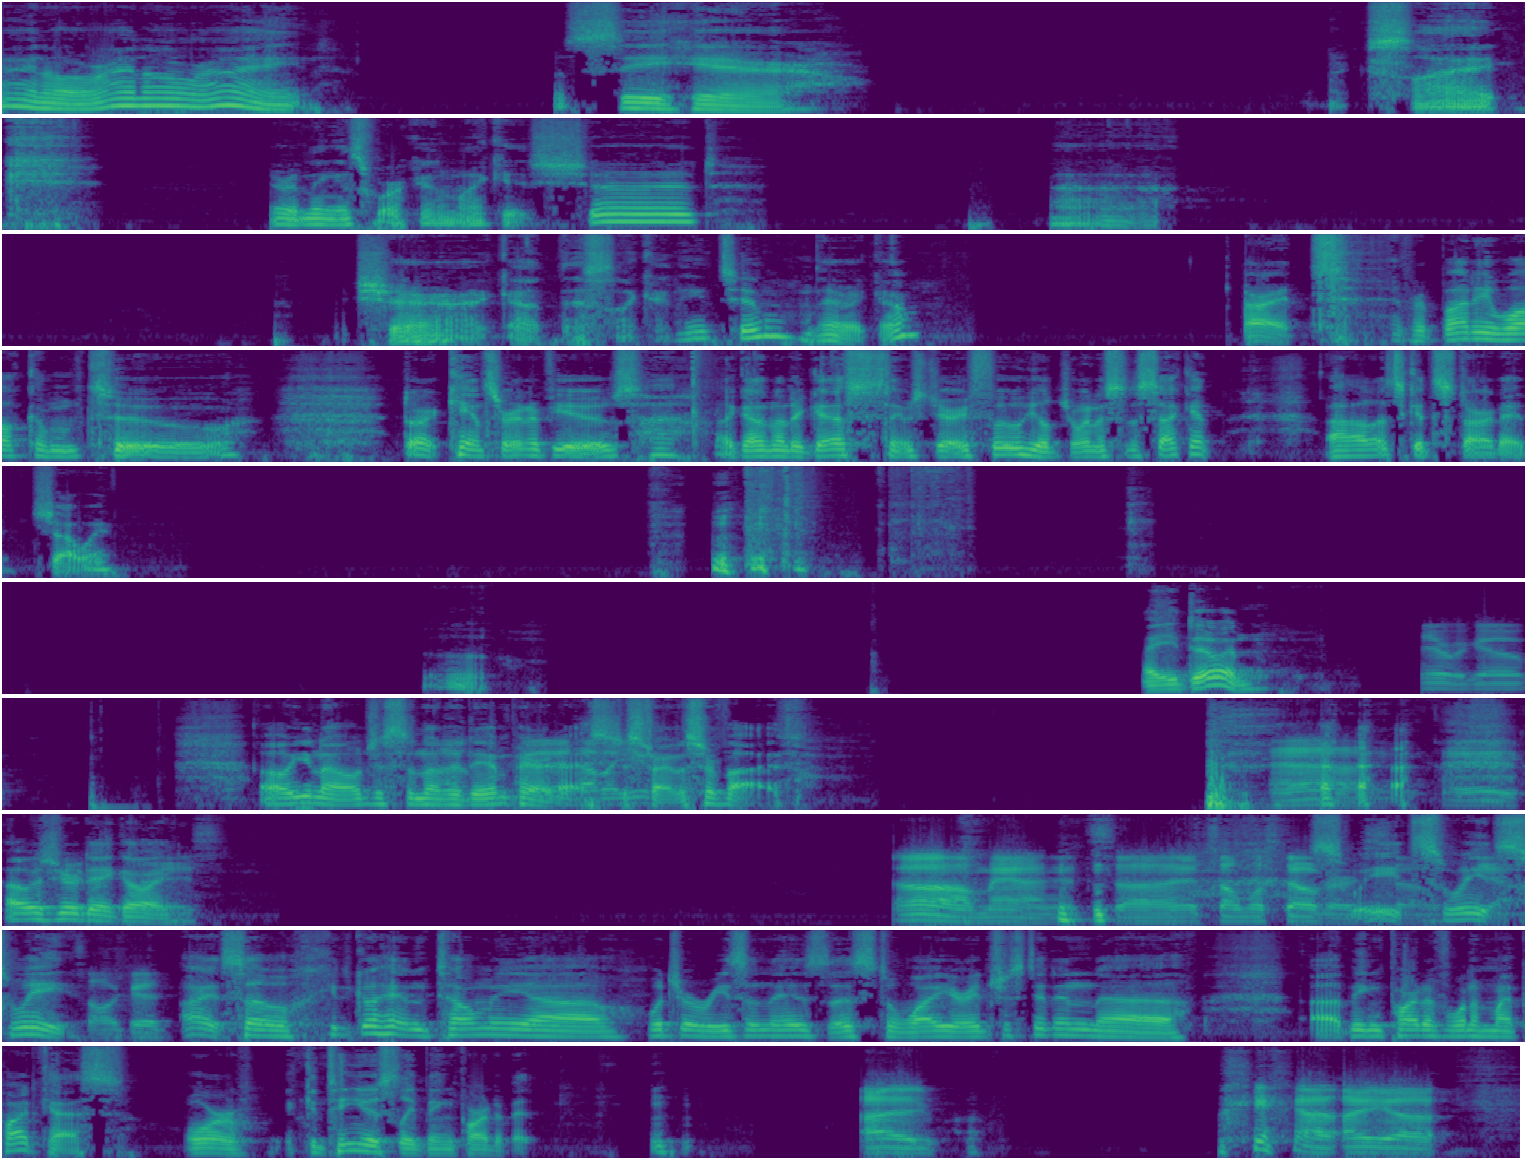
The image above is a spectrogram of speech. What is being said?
right, all right, all right. Let's see here. Looks like everything is working like it should. Uh, make sure I got this like I need to. There we go. All right, everybody, welcome to Dark Cancer Interviews. I got another guest. His name's Jerry Fu. He'll join us in a second. Uh, let's get started, shall we? How you doing? There we go. Oh, you know, just another Um, day in paradise, just you? trying to survive. Ah, hey, How was your day going? Oh man, it's uh, it's almost over. Sweet, so, sweet, yeah, sweet. It's all good. All right, so could you go ahead and tell me uh, what your reason is as to why you're interested in uh, uh, being part of one of my podcasts or continuously being part of it? I yeah, I uh,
